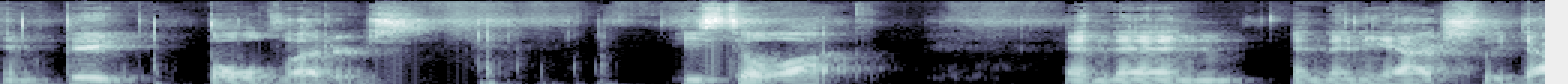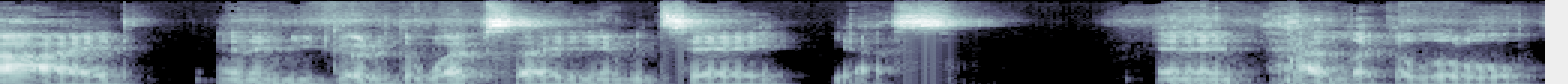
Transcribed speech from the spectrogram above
in big, bold letters. He's still alive. And then, and then he actually died, and then you'd go to the website, and it would say yes. And it had like a little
